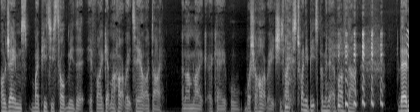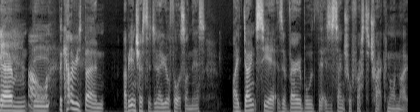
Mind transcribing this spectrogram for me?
"Oh, James, my PT's told me that if I get my heart rate to here, I'll die." And I'm like, "Okay, well, what's your heart rate?" She's like, "It's 20 beats per minute above that." then um, oh. the the calories burn. I'd be interested to know your thoughts on this. I don't see it as a variable that is essential for us to track nor know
